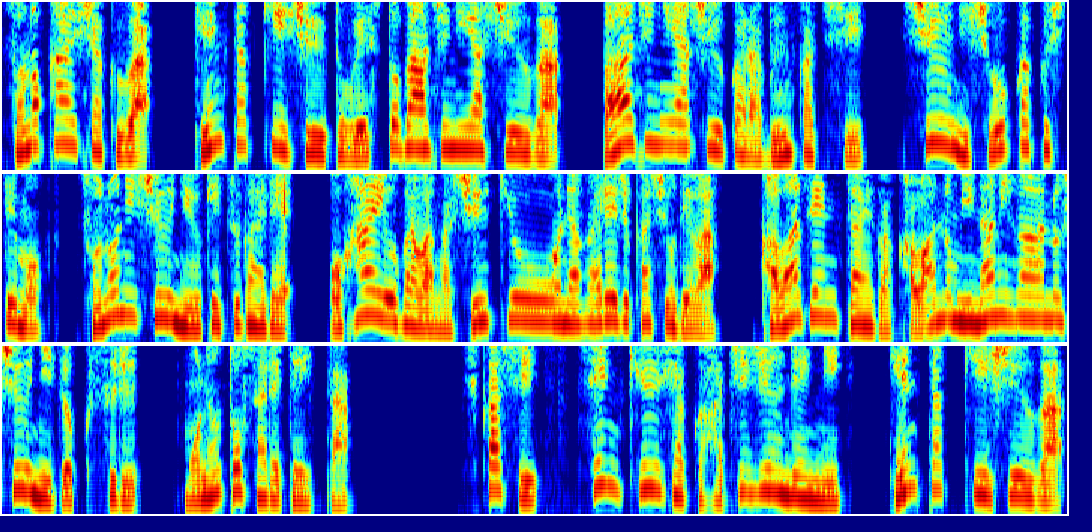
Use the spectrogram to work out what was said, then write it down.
その解釈は、ケンタッキー州とウェストバージニア州がバージニア州から分割し、州に昇格しても、その2州に受け継がれ、オハイオ川が宗教を流れる箇所では、川全体が川の南側の州に属するものとされていた。しかし、1980年にケンタッキー州が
